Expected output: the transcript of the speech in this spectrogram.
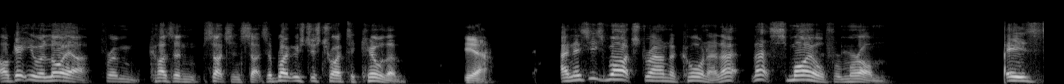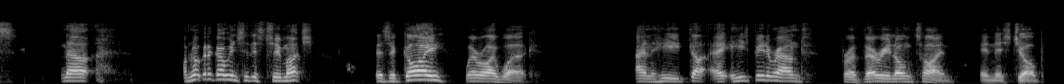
I'll get you a lawyer from cousin such and such, a bloke who's just tried to kill them. Yeah. And as he's marched round the corner, that, that smile from Rom is now. I'm not going to go into this too much. There's a guy where I work, and he he's been around for a very long time in this job,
